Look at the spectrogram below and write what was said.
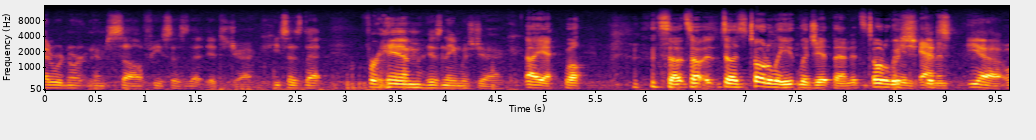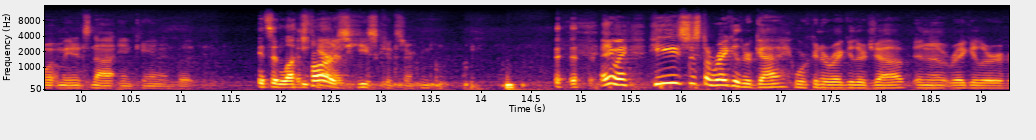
Edward Norton himself, he says that it's Jack. He says that for him, his name was Jack. Oh, yeah, well. So, so, so it's totally legit then. It's totally Which in canon. it's- yeah, well, I mean it's not in canon, but It's in Lucky as far Canon. as he's concerned. anyway, he's just a regular guy working a regular job in a regular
